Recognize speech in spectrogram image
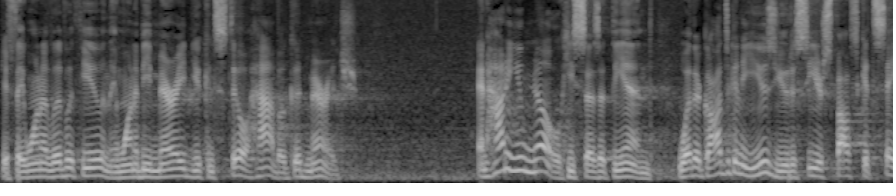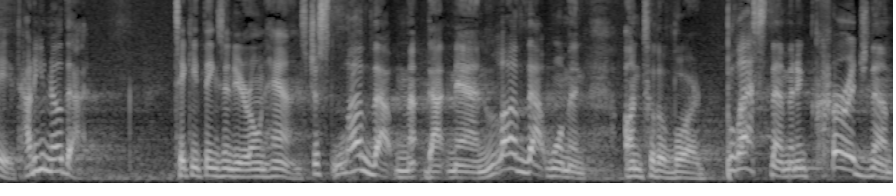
If they want to live with you and they want to be married, you can still have a good marriage. And how do you know, he says at the end, whether God's going to use you to see your spouse get saved? How do you know that? Taking things into your own hands. Just love that, that man, love that woman unto the Lord. Bless them and encourage them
